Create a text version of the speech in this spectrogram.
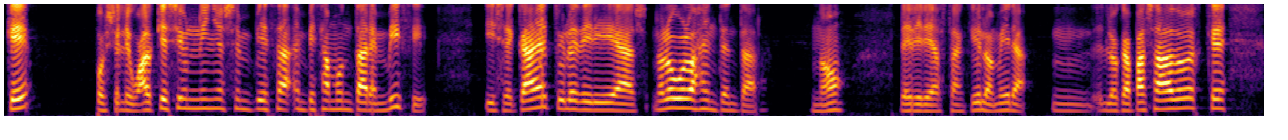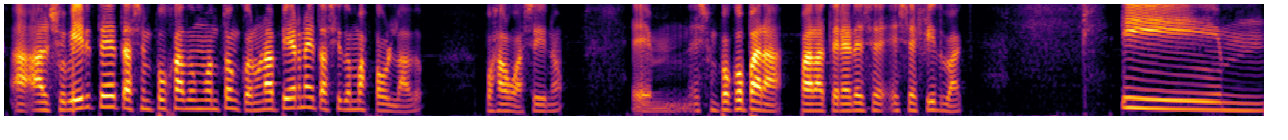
que, pues al igual que si un niño se empieza, empieza a montar en bici y se cae, tú le dirías, no lo vuelvas a intentar. No, le dirías, tranquilo, mira, mm, lo que ha pasado es que al subirte te has empujado un montón con una pierna y te has ido más para un lado. Pues algo así, ¿no? Em, es un poco para, para tener ese, ese feedback. Y mm,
